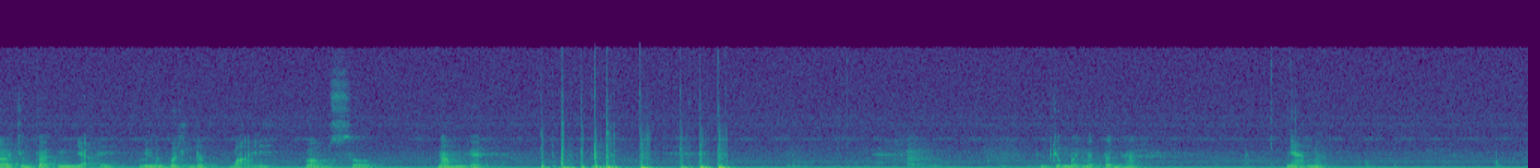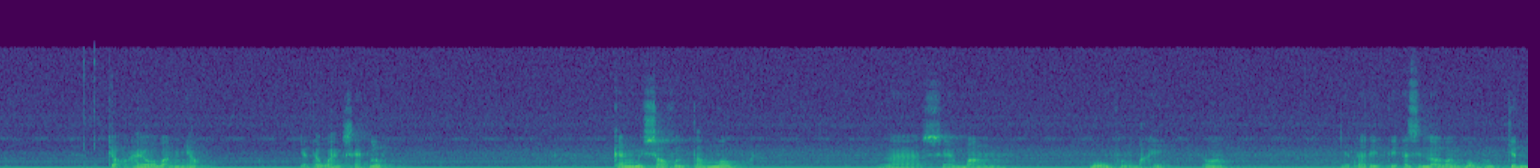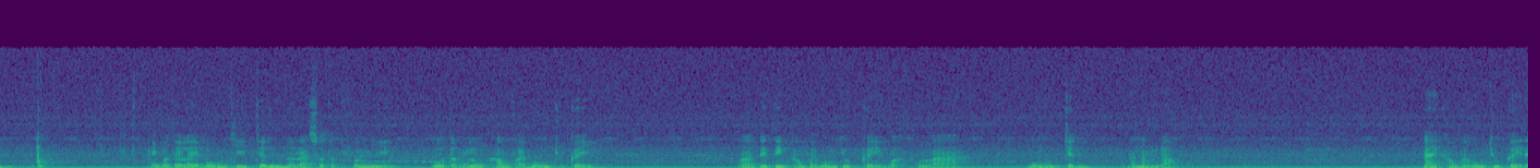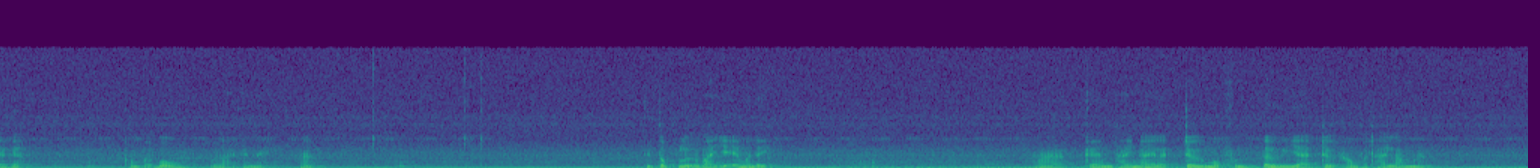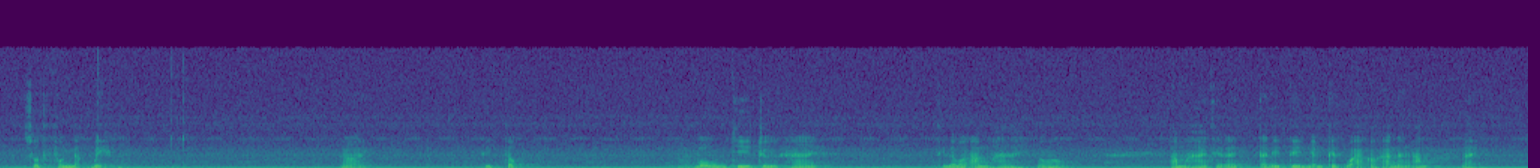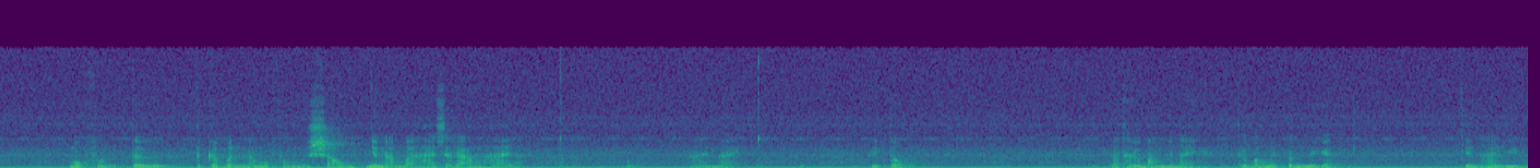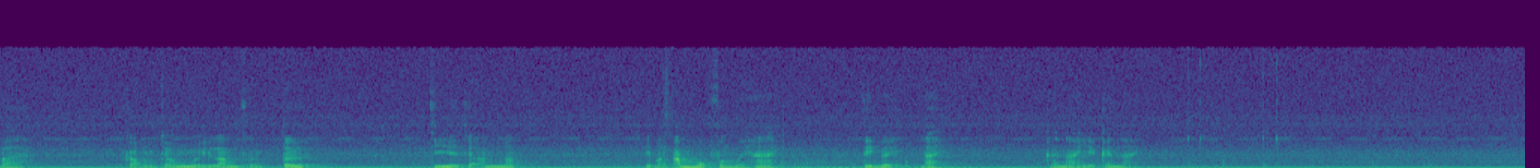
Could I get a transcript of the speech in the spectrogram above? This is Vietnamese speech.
Rồi chúng ta cùng giải Vinampic lớp 7 vòng số 5 các em chuẩn bị máy tính ha. Nháp nữa chọn hai ô bằng nhau. Người ta quan sát luôn. Căn 16 phần 81 là sẽ bằng 4 phần 7 đúng không? Người ta đi à, xin lỗi bằng 4 phần 9 em có thể lấy 4 chia 9 là ra số thập phân gì? Vô tận luôn không phải 4 chu kỳ. À, đi tìm không phải 4 chu kỳ hoặc là 4 phần 9 nó nằm đâu? Đây không phải 4 chu kỳ đây kìa. Không phải 4 với lại cái này ha. tiếp tục lựa bài dễ mà đi à, các em thấy ngay là trừ 1 phần 4 và trừ 0,25 nè. Số thập phân đặc biệt rồi tiếp tục. 4 chia trừ 2 thì nó bằng âm 2 đúng không? Âm 2 thì đây ta đi tìm những kết quả có khả năng âm. Này 1 phần 4 tất cả bình là 1 phần 16 nhưng âm 32 sẽ ra âm 2 đó. 2 này. Tiếp tục ta thử bấm cái này, thử bấm máy tính đi kìa. Trên 2 dưới 3 cộng cho 15 phần 4 chia cho âm 5 thì bằng âm 1 phần 12 tìm đi, đây. Cái này với cái này.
